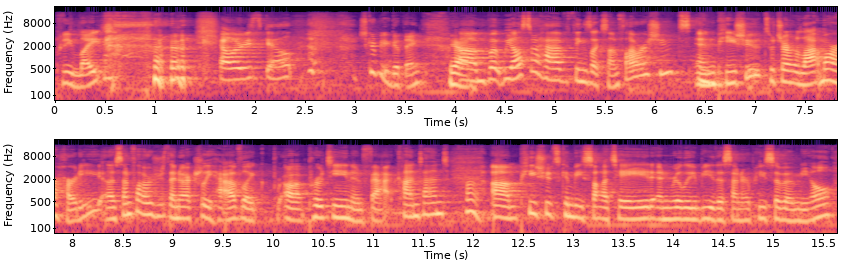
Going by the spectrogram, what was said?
pretty light calorie scale. Which could be a good thing. Yeah. Um, but we also have things like sunflower shoots and pea shoots, which are a lot more hearty. Uh, sunflower shoots, I know, actually have like uh, protein and fat content. Um, pea shoots can be sauteed and really be the centerpiece of a meal.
